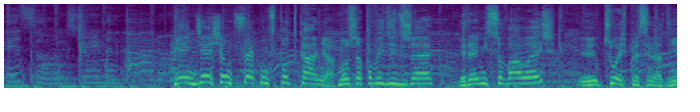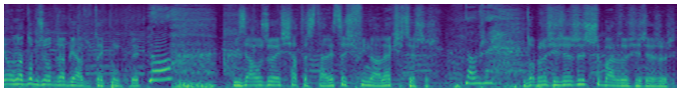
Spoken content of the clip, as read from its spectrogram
It's so extreme and I don't 50 sekund spotkania. Można powiedzieć, że remisowałeś, yy, czułeś presję nad nie? Ona dobrze odrabiała tutaj punkty. No, I założyłeś siatę stary. Jesteś w finale, jak się cieszysz? dobrze. Dobrze się cieszysz, czy bardzo się cieszysz?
